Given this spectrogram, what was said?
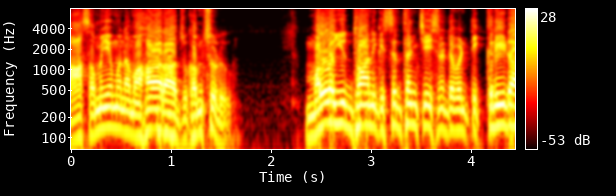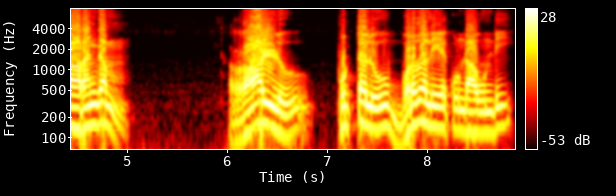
ఆ సమయమున మహారాజు కంసుడు మల్ల యుద్ధానికి సిద్ధం చేసినటువంటి క్రీడారంగం రాళ్ళు పుట్టలు బురద లేకుండా ఉండి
